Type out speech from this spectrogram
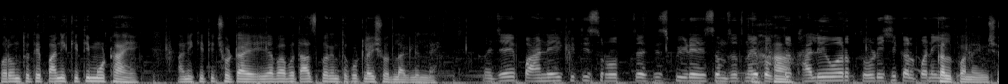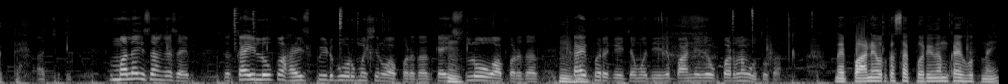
परंतु ते पाणी किती मोठं आहे आणि किती छोटं आहे याबाबत आजपर्यंत कुठलाही शोध लागलेला नाही म्हणजे पाणी किती स्रोत किती स्पीड आहे हे समजत नाही हां. फक्त खालीवर थोडीशी कल्पना येते. कल्पना येऊ शकते अच्छा ठीक मलाही सांगा साहेब तर काही लोक हाय स्पीड बोर मशीन वापरतात काही हं. स्लो वापरतात हं, काय. फरक आहे याच्यामध्ये याच्या पाण्याचा परिणाम होतो का नाही पाण्यावर तसा परिणाम काही होत नाही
